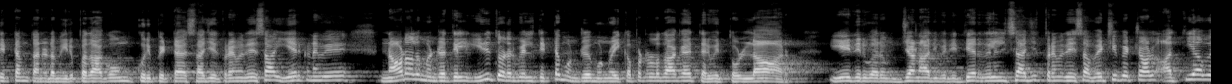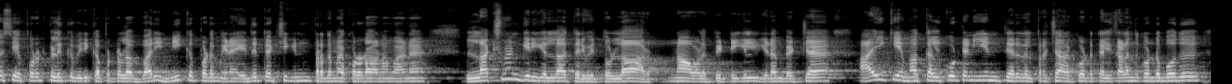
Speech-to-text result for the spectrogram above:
திட்டம் தன்னிடம் இருப்பதாகவும் குறிப்பிட்ட சஜித் பிரேமதேசா ஏற்கனவே நாடாளுமன்றத்தில் இது தொடர்பில் திட்டம் ஒன்று முன்வைக்கப்பட்டுள்ளதாக தெரிவித்துள்ளார். எதிர்வரும் ஜனாதிபதி தேர்தலில் சஜித் பிரேமதேசா வெற்றி பெற்றால் அத்தியாவசிய பொருட்களுக்கு விதிக்கப்பட்டுள்ள வரி நீக்கப்படும் என எதிர்க்கட்சியின் பிரதம கொறடானமான லக்ஷ்மண் கிரியல்லா தெரிவித்துள்ளார். நாவலப்பேட்டையில் இடம்பெற்ற ஐக்கிய மக்கள் கூட்டணியின் தேர்தல் பிரச்சார கூட்டத்தில் கலந்து கொண்டபோது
